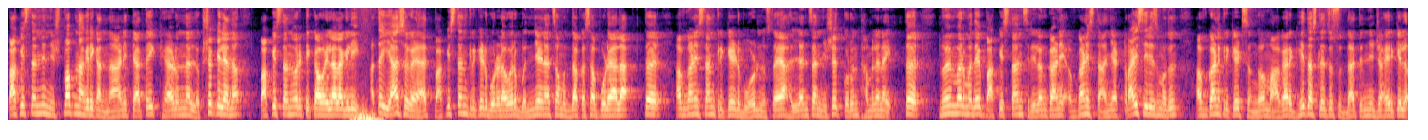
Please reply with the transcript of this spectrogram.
पाकिस्तानने निष्पाप नागरिकांना आणि त्यातही खेळाडूंना लक्ष केल्यानं पाकिस्तानवर टीका व्हायला लागली. आता या सगळ्यात पाकिस्तान क्रिकेट बोर्डावर बंदी येण्याचा मुद्दा कसा पुढे आला? तर अफगाणिस्तान क्रिकेट बोर्ड नुसता या हल्ल्यांचा निषेध करून थांबलं नाही. तर नोव्हेंबरमध्ये पाकिस्तान श्रीलंका आणि अफगाणिस्तान या ट्राय सिरीजमधून अफगाण क्रिकेट संघ माघार घेत असल्याचं सुद्धा त्यांनी जाहीर केलं.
